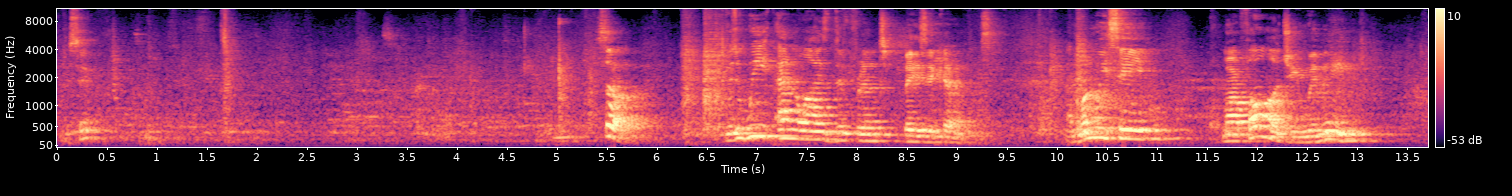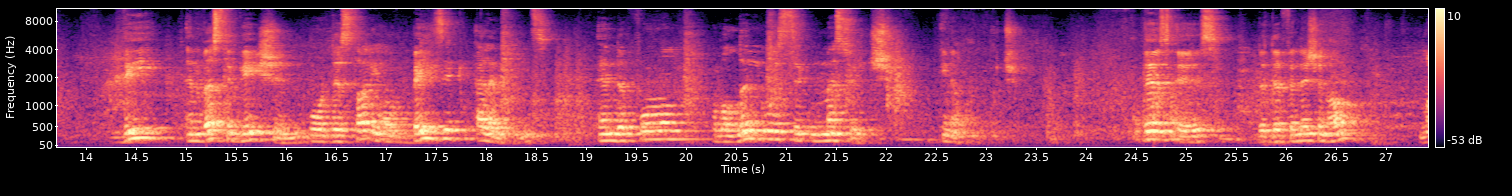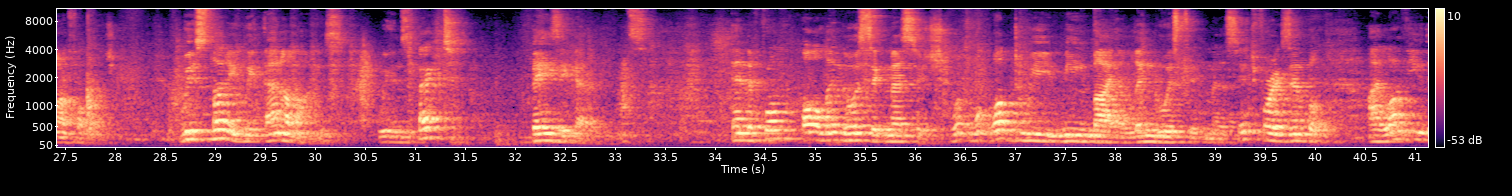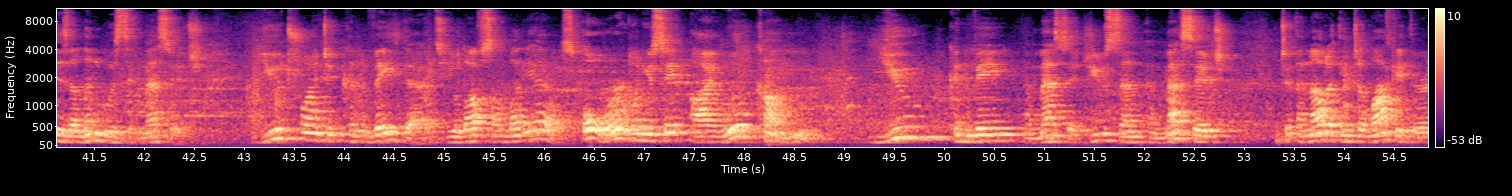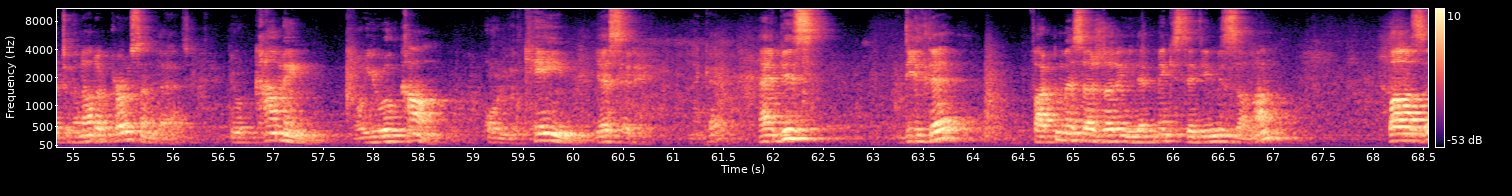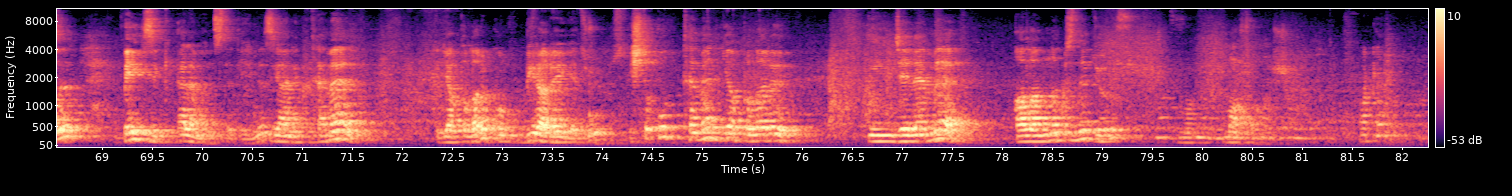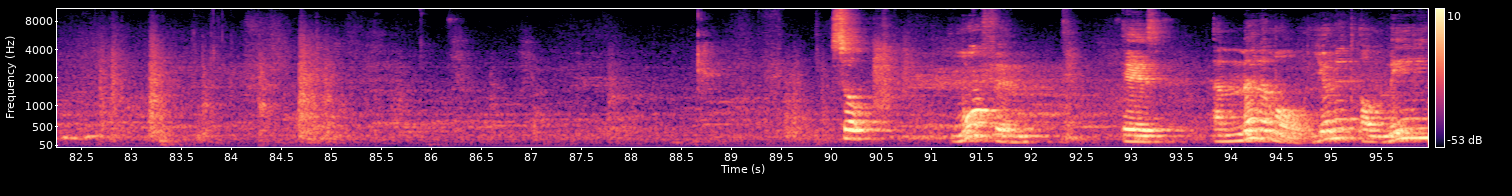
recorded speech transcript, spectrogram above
You see? So, we analyze different basic elements. And when we say morphology, we mean the investigation or the study of basic elements in the form of a linguistic message in a language. This is the definition of morphology. We study, we analyze, we inspect basic elements form of a linguistic message. What, what, do we mean by a linguistic message? For example, I love you is a linguistic message. You try to convey that you love somebody else. Or when you say, I will come, you convey a message. You send a message to another interlocutor, to another person that you're coming, or you will come, or you came yesterday. Okay? Yani biz dilde farklı mesajları iletmek istediğimiz zaman bazı basic elements dediğimiz yani temel yapıları bir araya getiriyoruz. İşte o temel yapıları inceleme alanına biz ne diyoruz? Morfoloji. Okay? So, morpheme is a minimal unit of meaning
